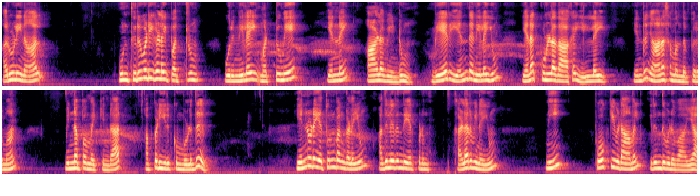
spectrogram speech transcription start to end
அருளினால் உன் திருவடிகளை பற்றும் ஒரு நிலை மட்டுமே என்னை ஆள வேண்டும். வேறு எந்த நிலையும் எனக்குள்ளதாக இல்லை என்று ஞானசம்பந்த பெருமான் விண்ணப்பம் வைக்கின்றார். அப்படி இருக்கும் பொழுது என்னுடைய துன்பங்களையும் அதிலிருந்து ஏற்படும் தளர்வினையும் நீ போக்கிவிடாமல் இருந்து விடுவாயா?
